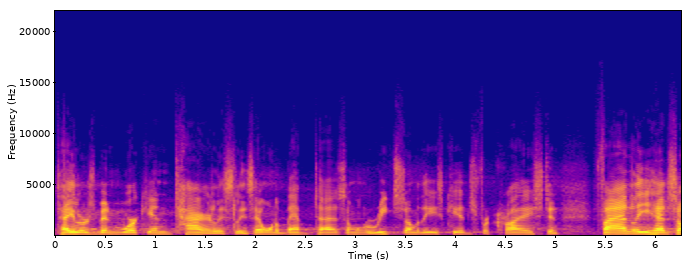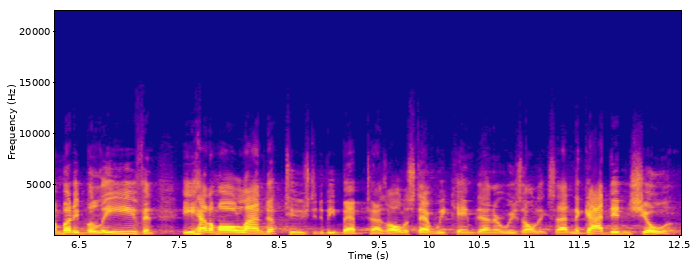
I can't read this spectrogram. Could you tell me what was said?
Taylor's been working tirelessly and say, I want to baptize, I want to reach some of these kids for Christ. And finally, he had somebody believe, and he had them all lined up Tuesday to be baptized. All the staff, we came down there, we was all excited, and the guy didn't show up.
